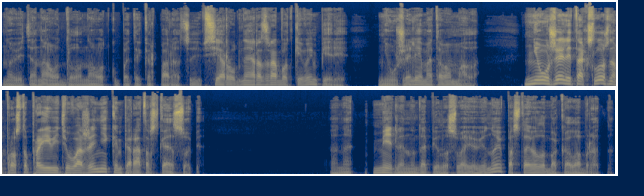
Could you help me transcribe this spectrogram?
Но ведь она отдала на откуп этой корпорации все рудные разработки в империи. Неужели им этого мало? Неужели так сложно просто проявить уважение к императорской особе? Она медленно допила свое вино и поставила бокал обратно.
